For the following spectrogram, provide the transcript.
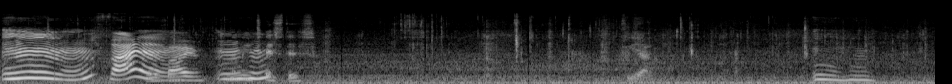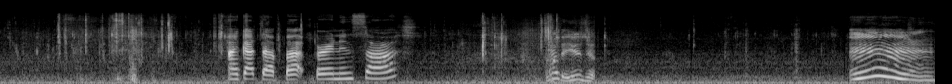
Mmm, fire. Is it fire? Let me Mhm. taste this. Yeah. hmm I got that butt burning sauce. I'm gonna use it. Mmm.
